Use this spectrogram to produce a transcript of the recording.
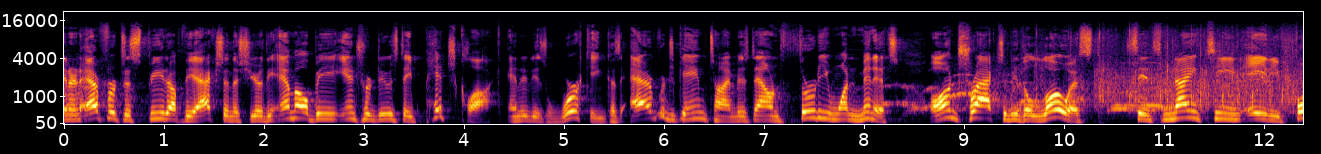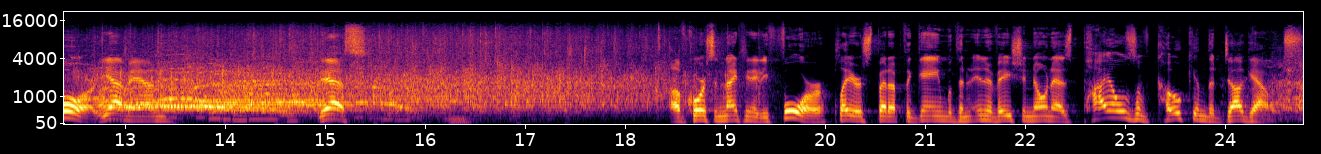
In an effort to speed up the action this year, the MLB introduced a pitch clock, and it is working because average game time is down 31 minutes, on track to be the lowest since 1984. Yeah, man. Yes. Of course, in 1984, players sped up the game with an innovation known as piles of Coke in the dugouts.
